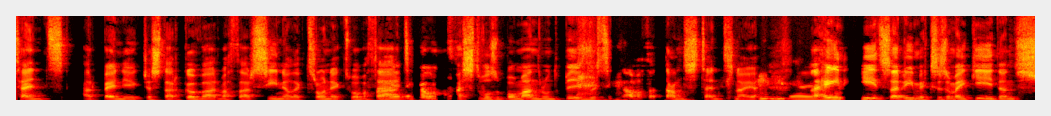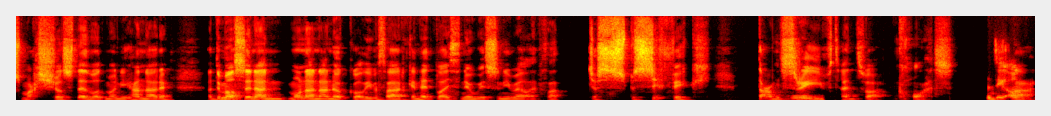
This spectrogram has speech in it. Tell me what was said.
tent arbennig just ar gyfer fatha'r scene electronic. Ti'n fatha, yeah. ti'n cael festivals yn bod man rhwnd y byd, wyt ti'n cael fatha dance tent na, ie. Yeah, yeah. A hein i gyd, sa'r remixes yma i gyd yn smasho steddfod mewn i hanner, ie. A dwi'n meddwl sy'n hwnna'n hwnna'n anhygol i fatha'r genhedlaeth newydd sy'n i'n meddwl, fatha just specific dance yeah. rave tent, fa, clas. Ydy, ond ah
